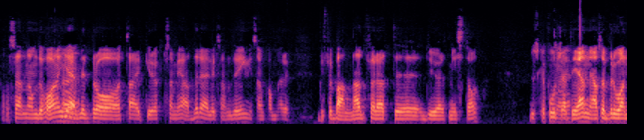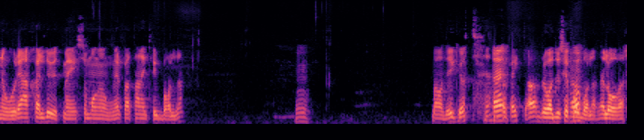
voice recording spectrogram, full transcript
Och sen om du har en jävligt bra, tight grupp som vi hade där, liksom, det är ingen som kommer bli förbannad för att uh, du gör ett misstag. Du ska fortsätta Nej. igen. Alltså Broa Nouri, han skällde ut mig så många gånger för att han inte fick bollen. Mm. Ja, det är gött. Perfekt. Ja, bra, du ska få ja. bollen, jag lovar.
